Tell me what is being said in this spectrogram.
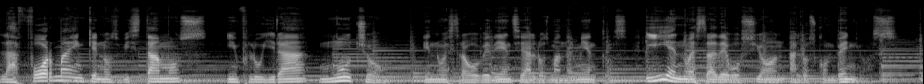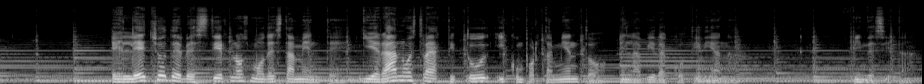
La forma en que nos vistamos influirá mucho en nuestra obediencia a los mandamientos y en nuestra devoción a los convenios. El hecho de vestirnos modestamente guiará nuestra actitud y comportamiento en la vida cotidiana. Fin de cita.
